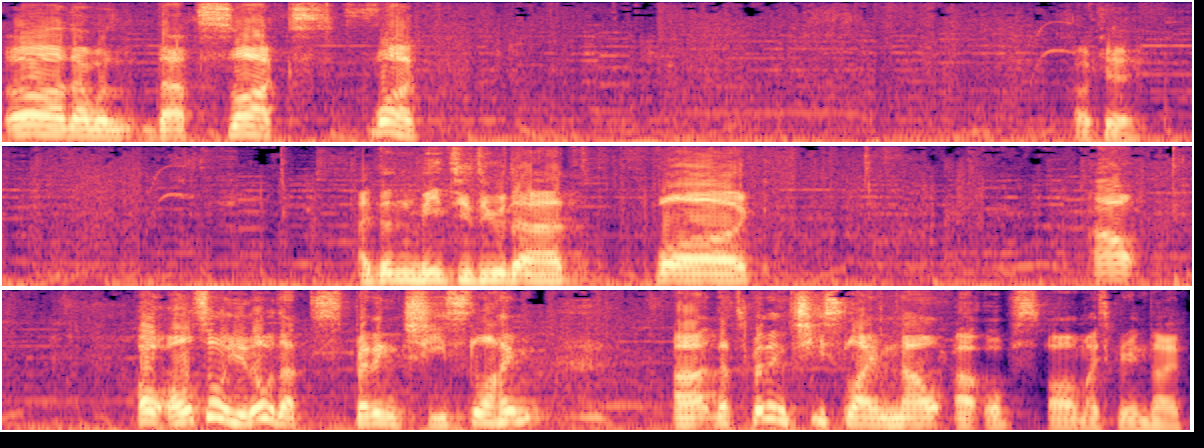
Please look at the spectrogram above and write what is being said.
Oh, that was- that sucks! Fuck! Okay. I didn't mean to do that. Fuck. Ow. Oh, also, you know that spitting cheese slime? Uh, that spinning cheese slime now- uh, oops, oh, my screen died.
